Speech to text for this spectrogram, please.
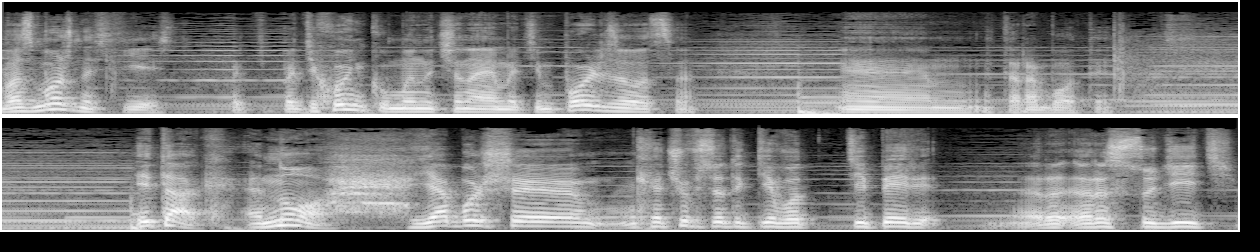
возможность есть. Потихоньку мы начинаем этим пользоваться. Эм, это работает. Итак, но я больше хочу все-таки вот теперь рассудить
